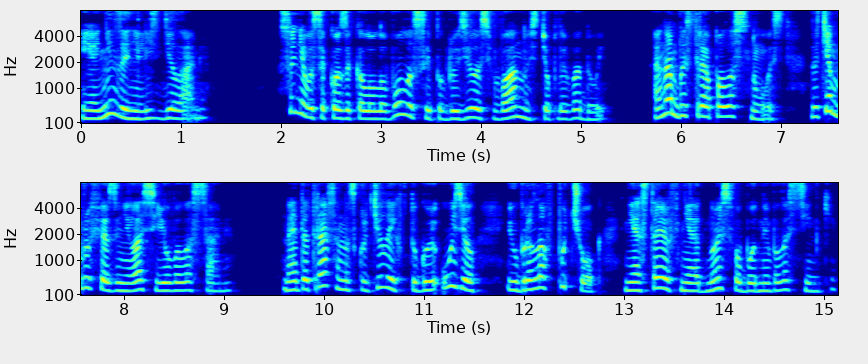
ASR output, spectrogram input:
И они занялись делами. Соня высоко заколола волосы и погрузилась в ванну с теплой водой. Она быстро ополоснулась, затем Руфия занялась ее волосами. На этот раз она скрутила их в тугой узел и убрала в пучок, не оставив ни одной свободной волосинки.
